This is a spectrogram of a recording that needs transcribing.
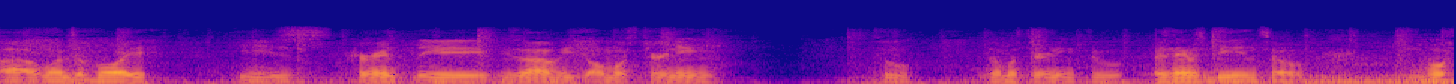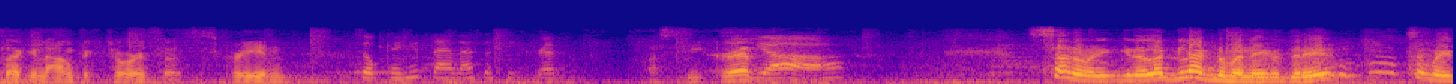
uh, one's a boy. He's currently he's uh, he's almost turning two. He's almost turning two. His name's Bean, so most likely na ang picture sa screen. So can you tell us a secret? A secret? Yeah. Sana man, ginalaglag naman na ko dire. Sa may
